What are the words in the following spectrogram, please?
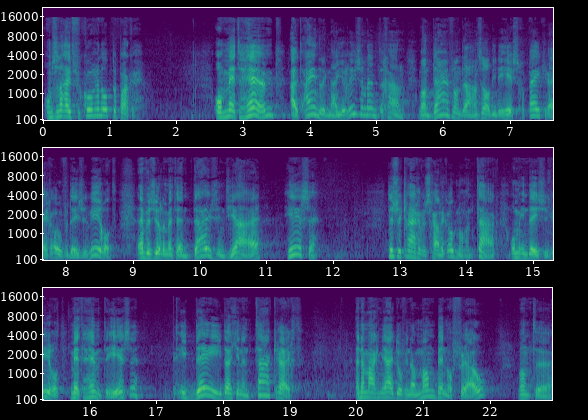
om zijn uitverkoren op te pakken. Om met hem uiteindelijk naar Jeruzalem te gaan. Want daar vandaan zal hij de heerschappij krijgen over deze wereld. En we zullen met hem duizend jaar heersen. Dus we krijgen waarschijnlijk ook nog een taak om in deze wereld met hem te heersen. Het idee dat je een taak krijgt en dan maakt niet uit of je nou man bent of vrouw, want uh,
